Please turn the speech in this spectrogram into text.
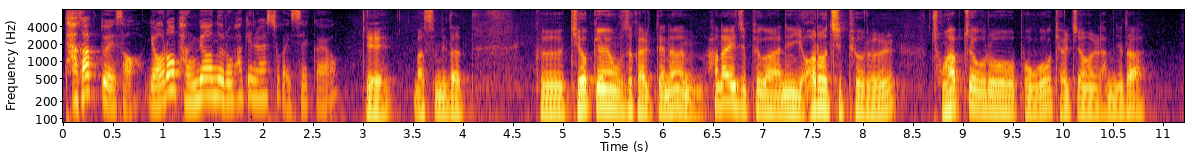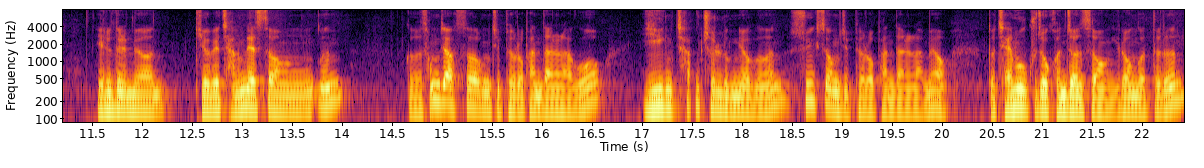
다각도에서 여러 방면으로 확인을 할 수가 있을까요? 예, 맞습니다. 그 기업 경영 분석할 때는 하나의 지표가 아닌 여러 지표를 종합적으로 보고 결정을 합니다. 예를 들면 기업의 장래성은 그 성장성 지표로 판단을 하고 이익 창출 능력은 수익성 지표로 판단을 하며 또 재무 구조 건전성 이런 것들은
